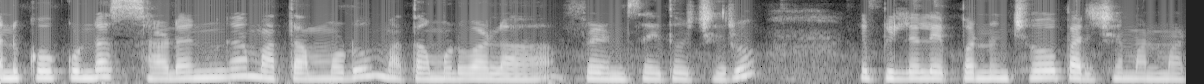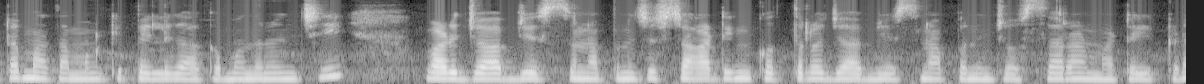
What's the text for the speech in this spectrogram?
అనుకోకుండా సడన్గా మా తమ్ముడు మా తమ్ముడు వాళ్ళ ఫ్రెండ్స్ అయితే వచ్చారు. పిల్లలు ఎప్పటి నుంచో పరిచయం అనమాట మా తమ్మునికి పెళ్ళి కాకముందు నుంచి వాడు జాబ్ చేస్తున్నప్పటి నుంచి స్టార్టింగ్ కొత్తలో జాబ్ చేస్తున్నప్పటి నుంచి వస్తారనమాట ఇక్కడ.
